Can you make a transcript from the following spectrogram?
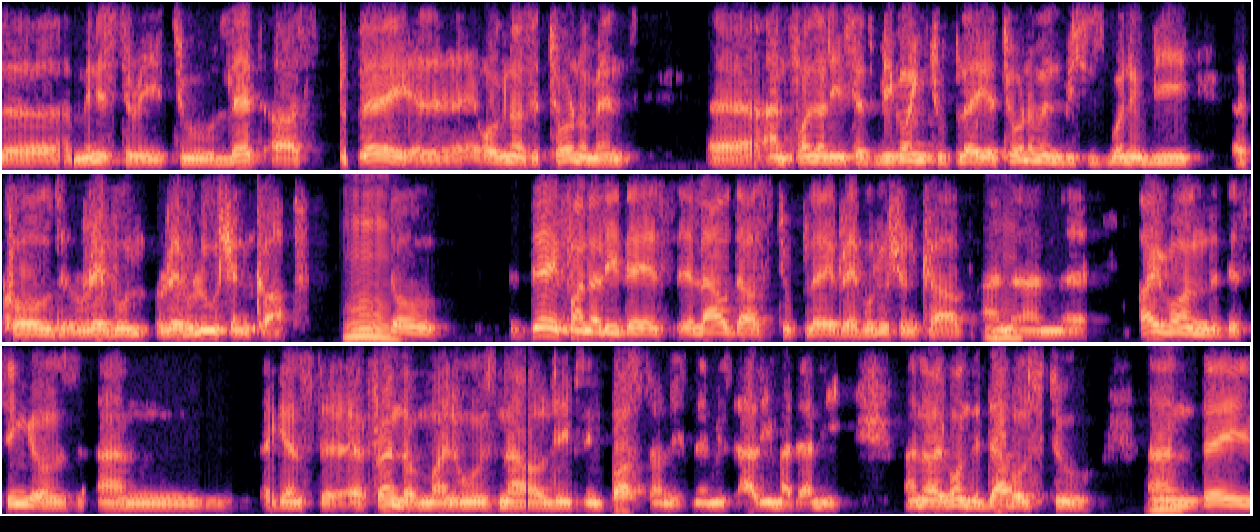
uh, ministry to let us play, uh, organize a tournament. and finally, he said we're going to play a tournament which is going to be called Revol- Revolution Cup. Mm. So they finally they allowed us to play Revolution Cup, and mm-hmm. and uh, I won the singles and against a, a, friend of mine who is now lives in Boston. His name is Ali Madani, and I won the doubles too. Mm-hmm. And they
